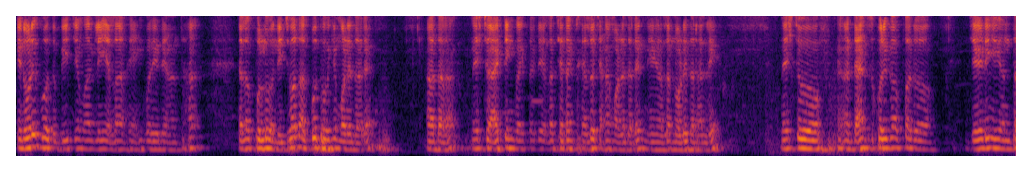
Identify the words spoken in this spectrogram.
ನೀವು ನೋಡಿರ್ಬೋದು ಬಿ ಜಿ ಎಂ ಆಗಲಿ ಎಲ್ಲ ಹೆಂಗೆ ಬಂದಿದೆ ಅಂತ. ಎಲ್ಲ ಫುಲ್ಲು ನಿಜವಾಗ್ಲೂ ಅದ್ಭುತವಾಗಿ ಮಾಡಿದ್ದಾರೆ. ಆ ಥರ. ನೆಕ್ಸ್ಟ್ ಆ್ಯಕ್ಟಿಂಗ್ ವೈಸ್ ಆಗಲಿ ಎಲ್ಲ ಚೆನ್ನಾಗಿ ಎಲ್ಲ ಚೆನ್ನಾಗಿ ಮಾಡಿದ್ದಾರೆ. ನೀವೆಲ್ಲ ನೋಡಿದ್ದಾರೆ ಅಲ್ಲಿ next dance choreographer J D ಅಂತ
